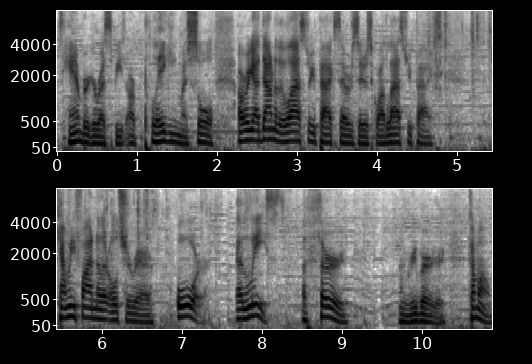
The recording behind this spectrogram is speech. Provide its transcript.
these hamburger recipes are plaguing my soul. All right, we got down to the last three packs, Devastator Squad. Last three packs. Can we find another ultra rare? Or at least a third Hungry Burger? Come on.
